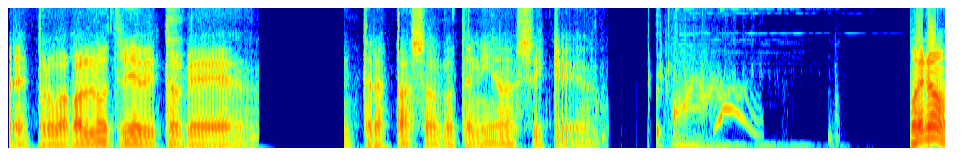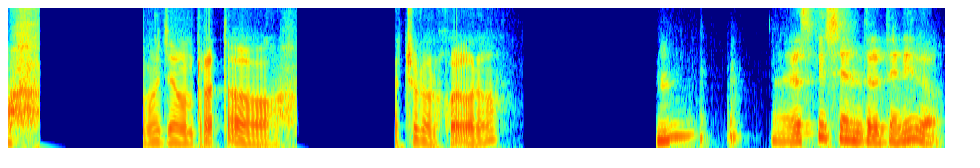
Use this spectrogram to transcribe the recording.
He probado con Lutri, he visto que en tres pasos lo tenía, así que. Bueno, vamos ya un rato. Está chulo el juego, ¿no? Mm. La verdad es que es entretenido. O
